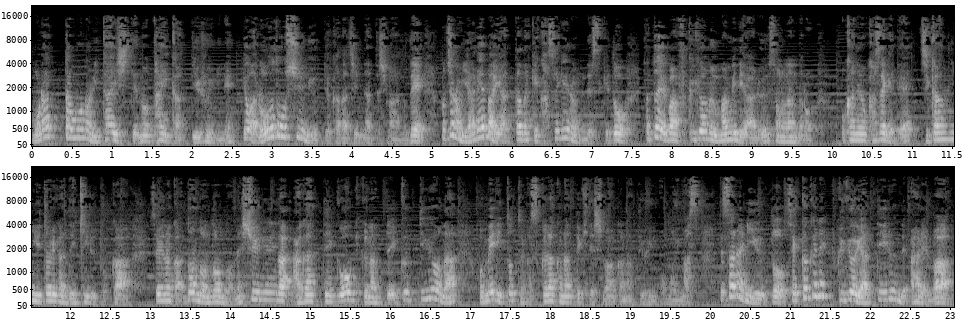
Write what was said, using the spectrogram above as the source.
もらったものに対しての対価っていう風にね、要は労働収入っていう形になってしまうので、もちろんやればやっただけ稼げるんですけど、例えば副業の旨味である、そのなんだろう、お金を稼げて時間にゆとりができるとか、そういうなんかどんどんどんどんね、収入が上がっていく、大きくなっていくっていうようなこうメリットっていうのが少なくなってきてしまうかなっていうふうに思います。で、さらに言うと、せっかくね、副業やっているんであれば、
